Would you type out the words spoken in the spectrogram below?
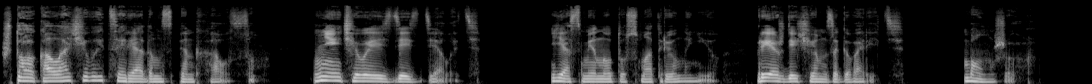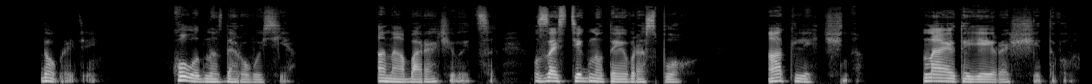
что околачивается рядом с пентхаусом. Нечего ей здесь делать. Я с минуту смотрю на нее, прежде чем заговорить. «Bonjour». «Добрый день». Холодно здороваюсь я. Она оборачивается, застигнутая врасплох. «Отлично. На это я и рассчитывала.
